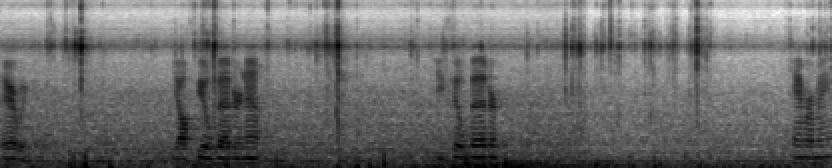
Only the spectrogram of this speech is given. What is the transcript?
There we go. Y'all feel better now? Do you feel better? Cameraman?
